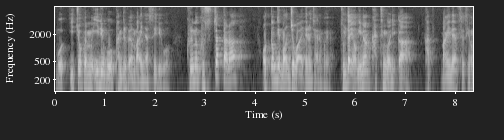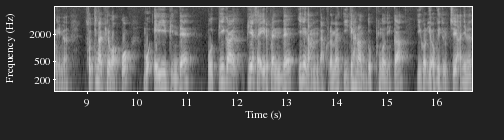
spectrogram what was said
뭐 이쪽 빼면 1이고 반대로 빼면 마이너스 1이고. 그러면 그 숫자 따라 어떤 게 먼저 와야 되는지 아는 거예요. 둘 다 0이면 같은 거니까 값 마이너스에서 0이면 소팅할 필요가 없고 뭐 A, B인데 뭐 B가 B에서 A를 뺐는데 1이 남는다. 그러면 이게 하나 높은 거니까 이걸 여기 둘지 아니면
